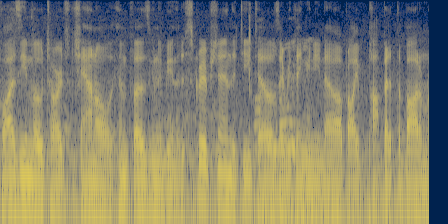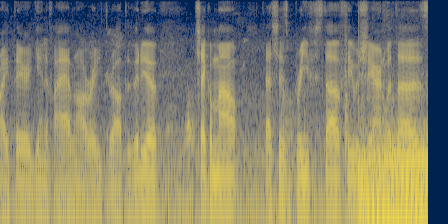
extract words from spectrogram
QuasiMotard's channel. The info is going to be in the description, the details, everything you need to know. I'll probably pop it at the bottom right there again if I haven't already throughout the video. Check him out. That's just brief stuff he was sharing with us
